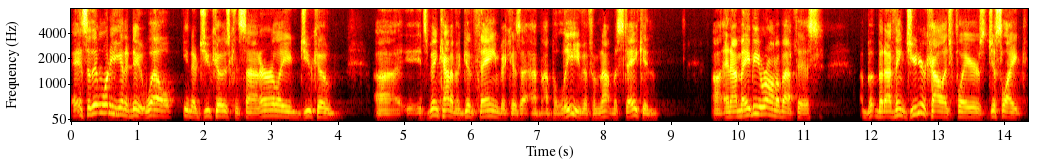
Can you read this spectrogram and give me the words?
And so then what are you going to do? Well, you know, JUCOs can sign early. JUCO, uh, it's been kind of a good thing because I, I believe, if I'm not mistaken, uh, and I may be wrong about this, but but I think junior college players, just like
